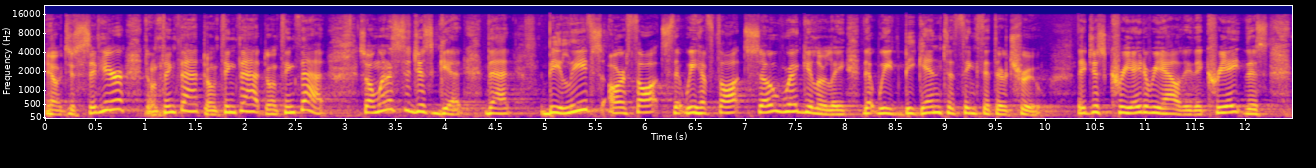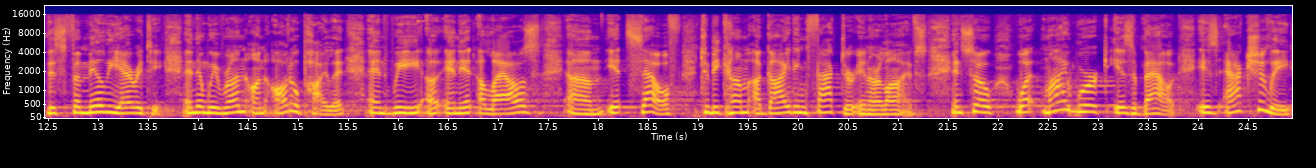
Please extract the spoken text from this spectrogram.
You know, just sit here, don't think that, don't think that, don't think that. So I want us to just get that beliefs are thoughts that we have thought so regularly that we begin to think that they're true. They just create a reality. They create this, this familiarity. And then we run on autopilot and, we, uh, and it allows um, itself to become a guiding factor in our lives. And so, what my work is about is actually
